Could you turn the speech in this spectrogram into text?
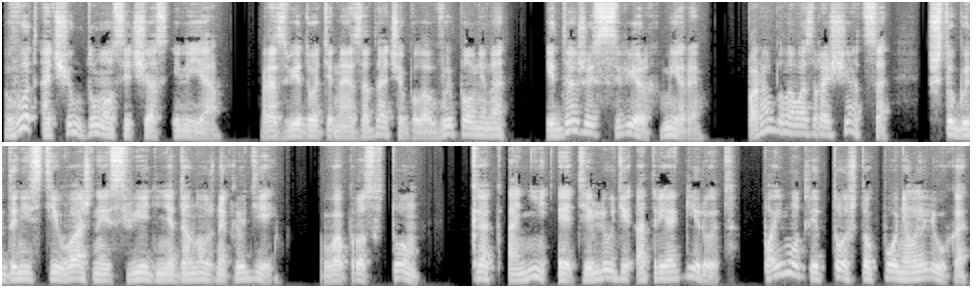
Вот о чем думал сейчас Илья. Разведывательная задача была выполнена, и даже сверх меры. Пора было возвращаться, чтобы донести важные сведения до нужных людей. Вопрос в том, как они, эти люди, отреагируют, поймут ли то, что понял Илюха,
